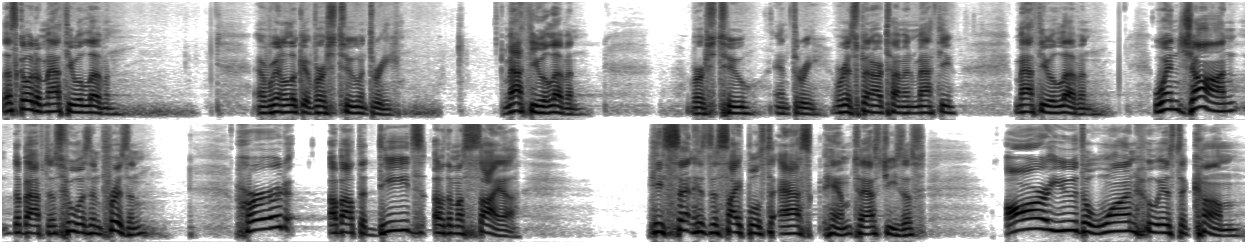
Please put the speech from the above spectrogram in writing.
Let's go to Matthew 11, and we're going to look at verse 2 and 3. Matthew 11, verse 2 and 3. We're going to spend our time in Matthew. Matthew 11. When John the Baptist, who was in prison, heard about the deeds of the Messiah, he sent his disciples to ask him, to ask Jesus, Are you the one who is to come?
